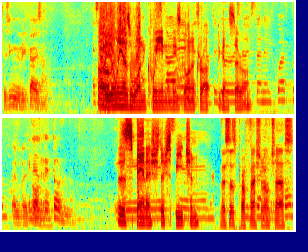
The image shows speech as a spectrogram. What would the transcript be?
¿Qué significa esa? Oh, he only has one queen and he's going across against everyone. This is Spanish, they're speeching. This is professional chess.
